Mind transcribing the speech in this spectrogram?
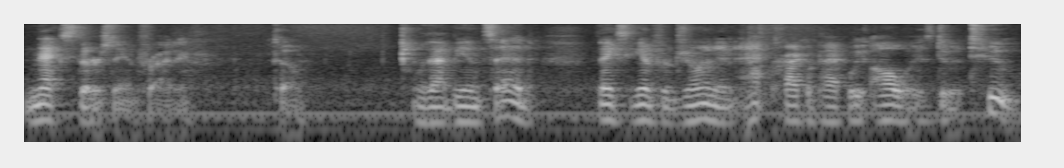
next Thursday and Friday. So with that being said, thanks again for joining. At Krackapack, we always do a two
